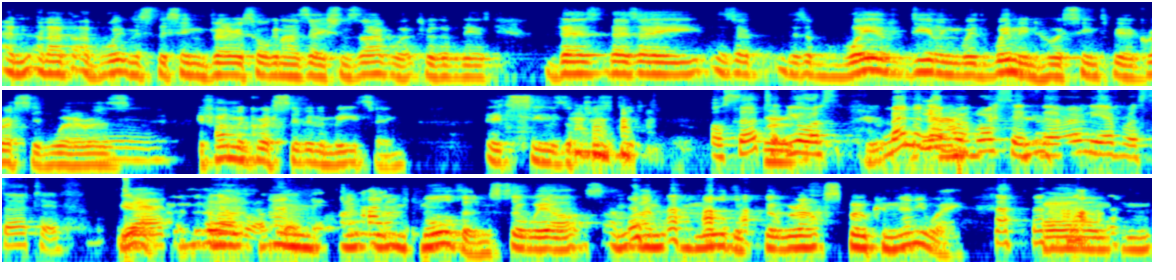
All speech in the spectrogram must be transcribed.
and, and I've, I've witnessed this in various organisations that I've worked with over the years. There's there's a there's a there's a way of dealing with women who are seen to be aggressive, whereas mm. if I'm aggressive in a meeting, it's seen as a positive. Assertive. Whereas, You're men are yeah. never aggressive. Yeah. They're only ever assertive. Yeah, yeah. And, I'm, I'm, I'm, northern, so we are. I'm, I'm northern, so we're outspoken anyway. Um,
